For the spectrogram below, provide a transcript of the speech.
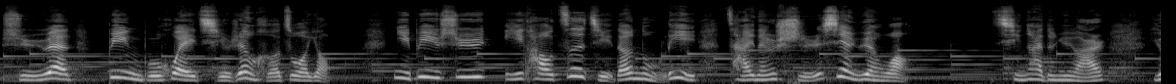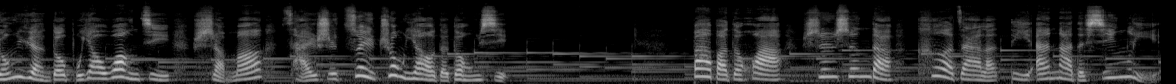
许愿并不会起任何作用，你必须依靠自己的努力才能实现愿望。亲爱的女儿，永远都不要忘记什么才是最重要的东西。”爸爸的话深深地刻在了蒂安娜的心里。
